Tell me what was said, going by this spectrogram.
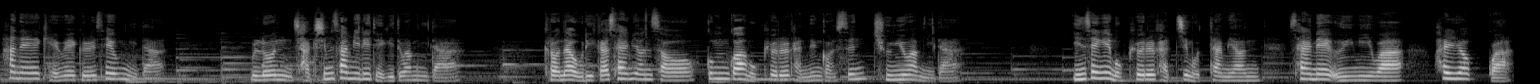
한 해의 계획을 세웁니다. 물론 작심삼일이 되기도 합니다. 그러나 우리가 살면서 꿈과 목표를 갖는 것은 중요합니다. 인생의 목표를 갖지 못하면 삶의 의미와 활력과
